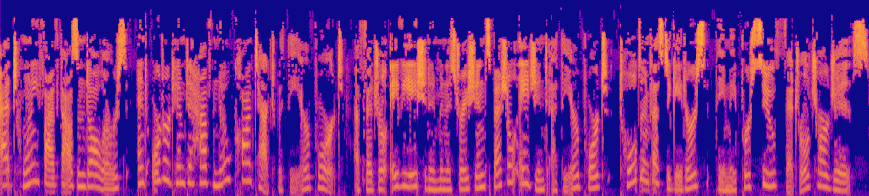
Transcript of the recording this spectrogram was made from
at $25,000 and ordered him to have no contact with the airport. A Federal Aviation Administration special agent at the airport told investigators they may pursue federal charges.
